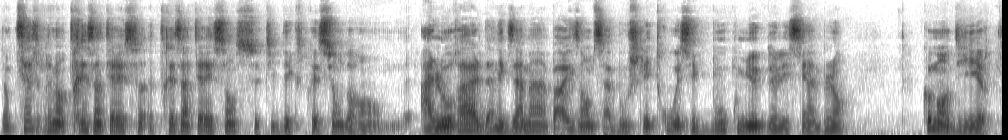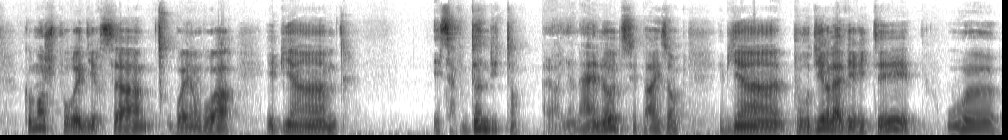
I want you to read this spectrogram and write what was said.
donc ça, c'est vraiment très intéressant, ce type d'expression dans, à l'oral d'un examen, par exemple, ça bouche les trous et c'est beaucoup mieux que de laisser un blanc. Comment dire Comment je pourrais dire ça Voyons voir. Eh bien, et ça vous donne du temps. Alors il y en a un autre, c'est par exemple, eh bien, pour dire la vérité ou euh,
